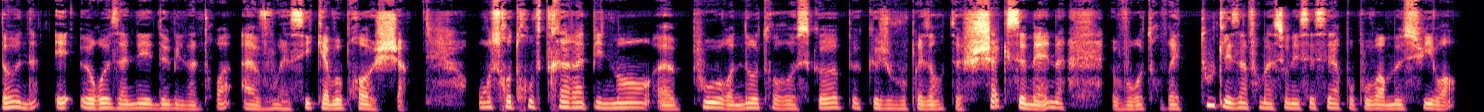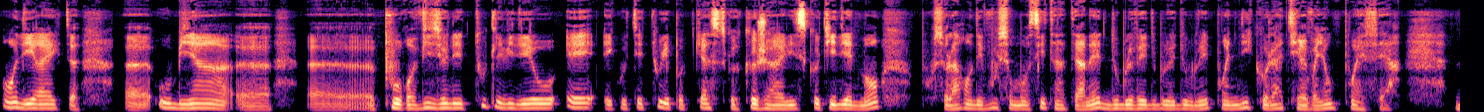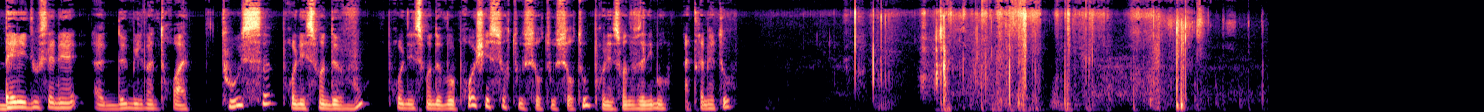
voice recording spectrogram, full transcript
bonne et heureuse année 2023 à vous ainsi qu'à vos proches. On se retrouve très rapidement euh, pour notre horoscope que je vous présente chaque semaine. Vous retrouverez toutes les informations nécessaires pour pouvoir me suivre en direct euh, ou bien euh, pour visionner toutes les vidéos et écouter tous les podcasts que, je réalise quotidiennement. Pour cela, rendez-vous sur mon site internet www.nicolas-voyant.fr. Belle et douce année 2023 à tous. Prenez soin de vous Prenez soin de vos proches et surtout, surtout, surtout, prenez soin de vos animaux. À très bientôt.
